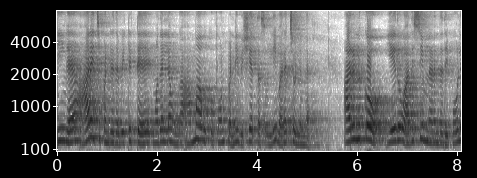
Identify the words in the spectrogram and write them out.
நீங்கள் ஆராய்ச்சி பண்ணுறதை விட்டுட்டு முதல்ல உங்கள் அம்மாவுக்கு ஃபோன் பண்ணி விஷயத்த சொல்லி வர சொல்லுங்க. அருணுக்கோ ஏதோ அதிசயம் நடந்ததைப் போல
